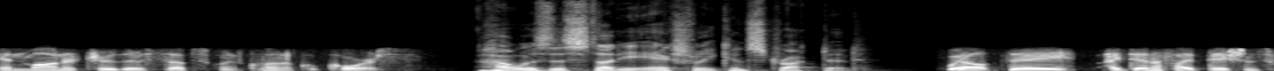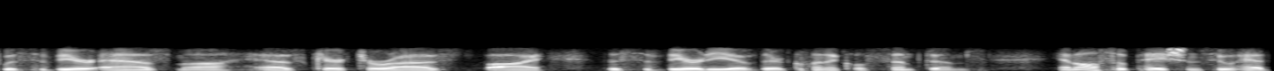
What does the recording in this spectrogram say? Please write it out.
and monitor their subsequent clinical course. How was this study actually constructed? Well, they identified patients with severe asthma as characterized by the severity of their clinical symptoms, and also patients who had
